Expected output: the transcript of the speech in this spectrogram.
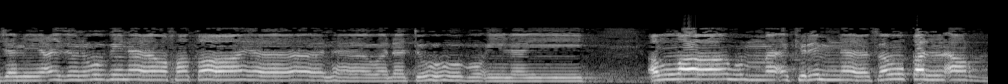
جميع ذنوبنا وخطايانا ونتوب إليك اللهم أكرمنا فوق الأرض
